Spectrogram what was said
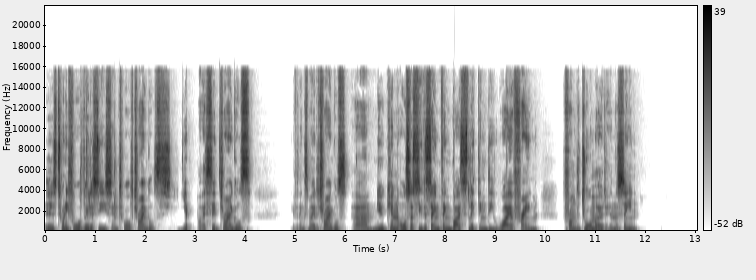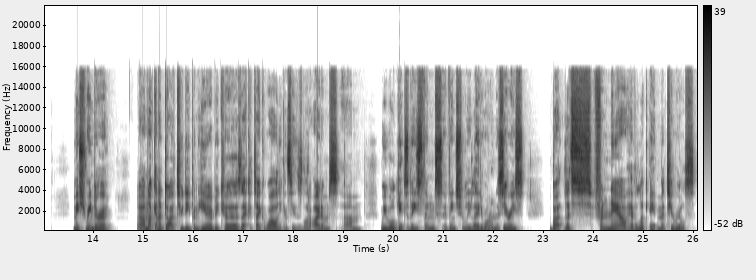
is 24 vertices and 12 triangles. Yep, I said triangles. Everything's made of triangles. Um, you can also see the same thing by selecting the wireframe from the draw mode in the scene. Mesh renderer. Uh, I'm not going to dive too deep in here because that could take a while. You can see there's a lot of items. Um, we will get to these things eventually later on in the series. But let's, for now, have a look at materials.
